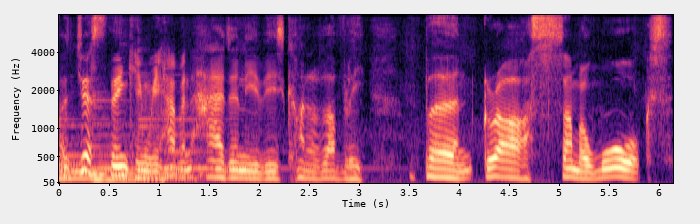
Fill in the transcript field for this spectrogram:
I was just thinking we haven't had any of these kind of lovely burnt grass summer walks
